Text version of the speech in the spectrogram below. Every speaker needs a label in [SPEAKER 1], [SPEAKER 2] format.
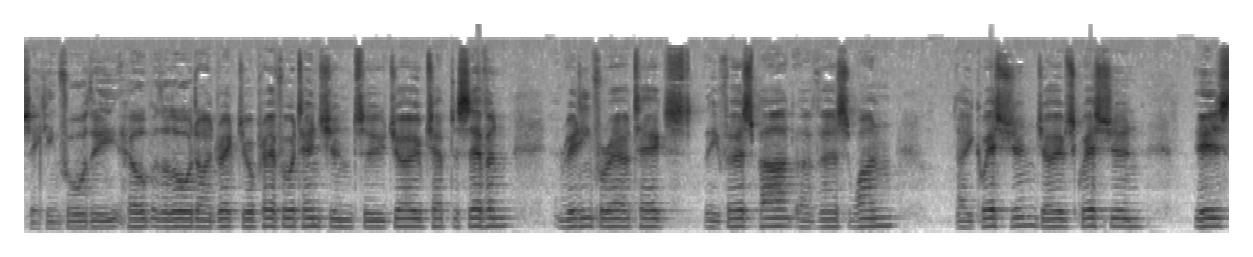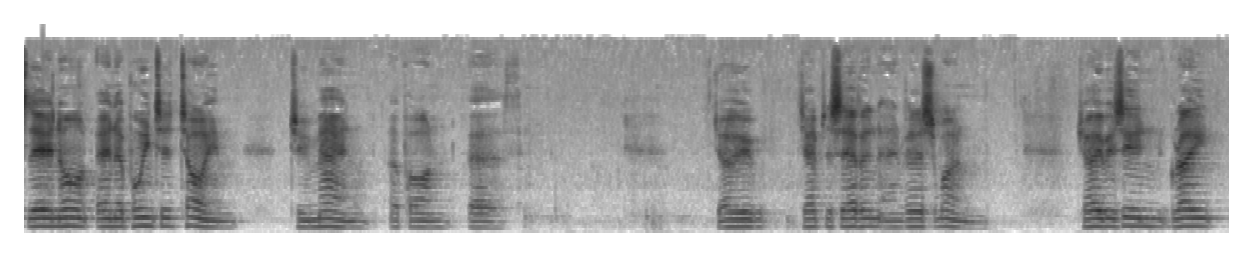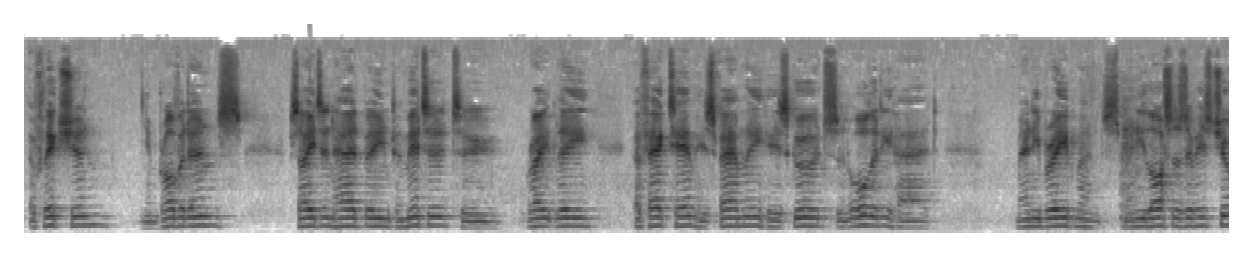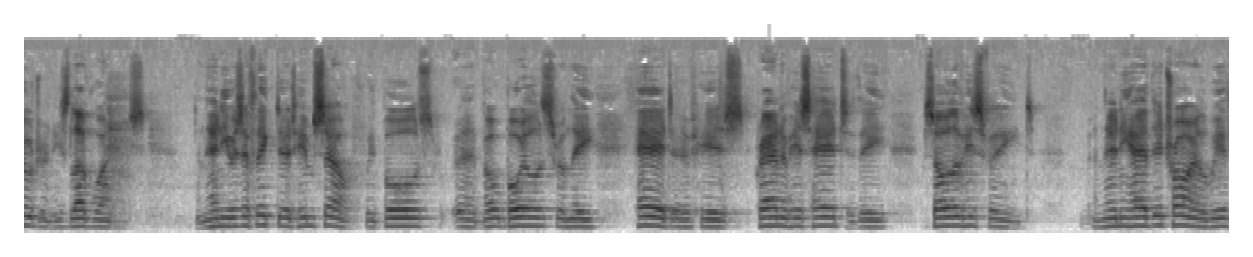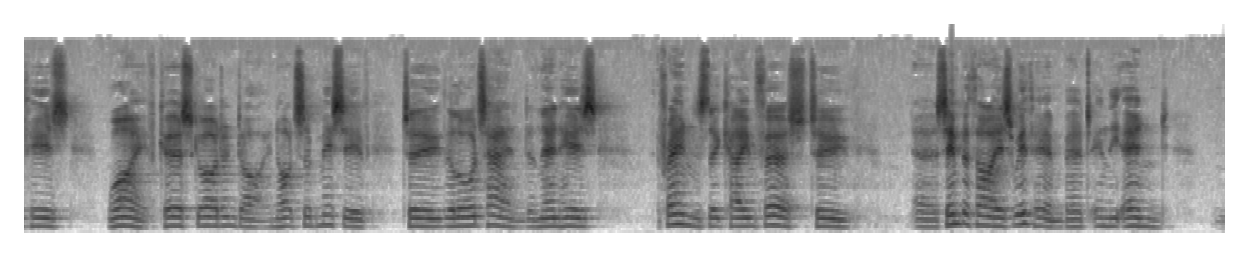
[SPEAKER 1] Seeking for the help of the Lord, I direct your prayerful attention to Job chapter 7, reading for our text the first part of verse 1. A question, Job's question Is there not an appointed time to man upon earth? Job chapter 7 and verse 1. Job is in great affliction, in providence. Satan had been permitted to greatly affect him, his family, his goods, and all that he had. Many bereavements, many losses of his children, his loved ones. And then he was afflicted himself with boils, uh, boils from the head of his crown of his head to the sole of his feet. And then he had the trial with his wife, curse God and die, not submissive to the Lord's hand. And then his friends that came first to uh, sympathize with him, but in the end,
